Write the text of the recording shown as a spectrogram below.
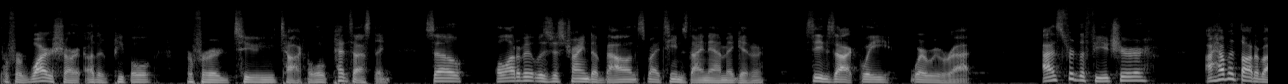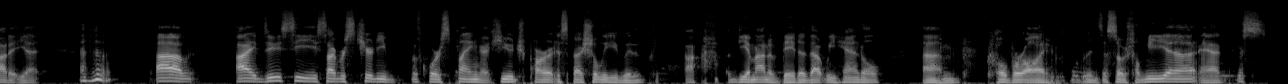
prefer Wireshark, other people preferred to tackle pen testing. So a lot of it was just trying to balance my team's dynamic and see exactly where we were at. As for the future, I haven't thought about it yet. um, I do see cybersecurity, of course, playing a huge part, especially with uh, the amount of data that we handle um, overall into social media and just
